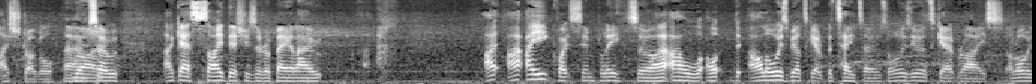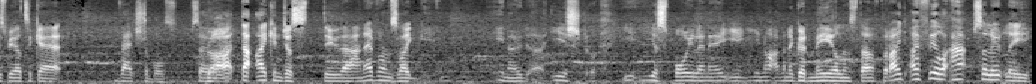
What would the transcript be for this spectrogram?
I struggle. Um, Right. So I guess side dishes are a bailout. I, I, I eat quite simply, so I, I'll, I'll I'll always be able to get potatoes. I'll always be able to get rice. I'll always be able to get vegetables. So Right. I, that, I can just do that. And everyone's like, you know, uh, you're, you- you're spoiling it. You, you're not having a good meal and stuff. But I, I feel absolutely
